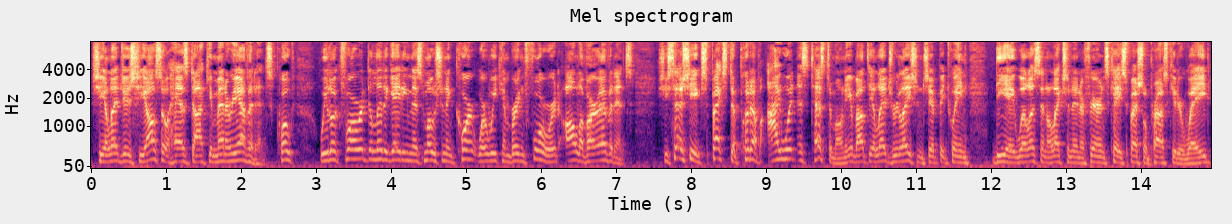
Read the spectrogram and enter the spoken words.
She alleges she also has documentary evidence. Quote, we look forward to litigating this motion in court where we can bring forward all of our evidence. She says she expects to put up eyewitness testimony about the alleged relationship between D.A. Willis and election interference case Special Prosecutor Wade.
